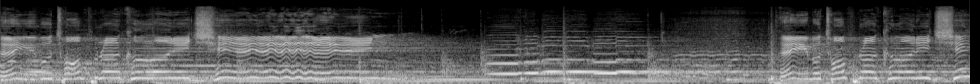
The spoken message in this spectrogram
Ey bu topraklar için. Ey bu topraklar için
